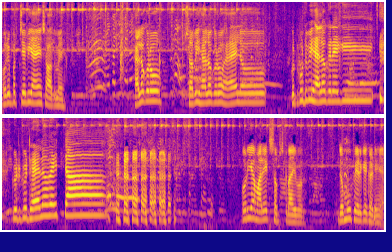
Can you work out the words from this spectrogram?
और ये बच्चे भी आए हैं साथ में। हेलो करो सभी हेलो करो हेलो कुटकुट भी हेलो करेगी। कुटकुट हेलो बेटा। और ये हमारे एक सब्सक्राइबर जो मुँह फेर के खड़े हैं।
